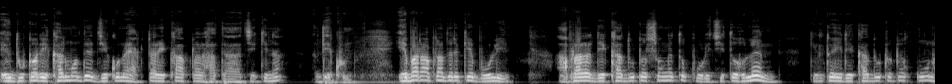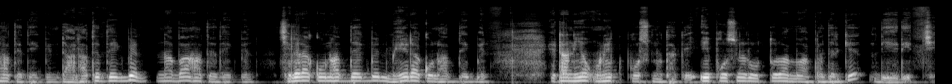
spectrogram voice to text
এই দুটো রেখার মধ্যে যে কোনো একটা রেখা আপনার হাতে আছে কিনা, দেখুন। এবার আপনাদেরকে বলি, আপনারা রেখা দুটোর সঙ্গে তো পরিচিত হলেন, কিন্তু এই রেখা দুটোটা কোন হাতে দেখবেন? ডান হাতে দেখবেন না বা হাতে দেখবেন? ছেলেরা কোন হাত দেখবেন, মেয়েরা কোন হাত দেখবেন? এটা নিয়ে অনেক প্রশ্ন থাকে। এই প্রশ্নের উত্তর আমি আপনাদেরকে দিয়ে দিচ্ছি।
